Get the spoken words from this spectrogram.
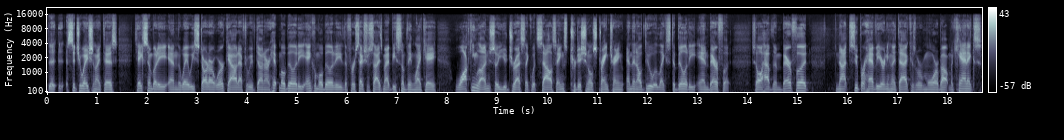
the, a situation like this, take somebody and the way we start our workout after we've done our hip mobility, ankle mobility, the first exercise might be something like a walking lunge. So you dress like what Sal is saying, traditional strength training, and then I'll do it with like stability and barefoot. So I'll have them barefoot, not super heavy or anything like that because we're more about mechanics.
